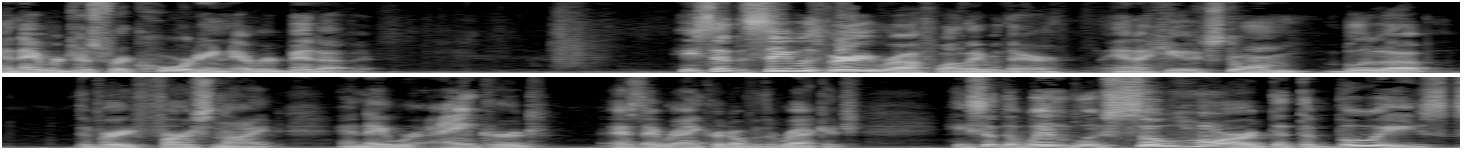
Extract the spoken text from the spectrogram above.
and they were just recording every bit of it. He said the sea was very rough while they were there, and a huge storm blew up the very first night, and they were anchored as they were anchored over the wreckage. He said the wind blew so hard that the buoys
